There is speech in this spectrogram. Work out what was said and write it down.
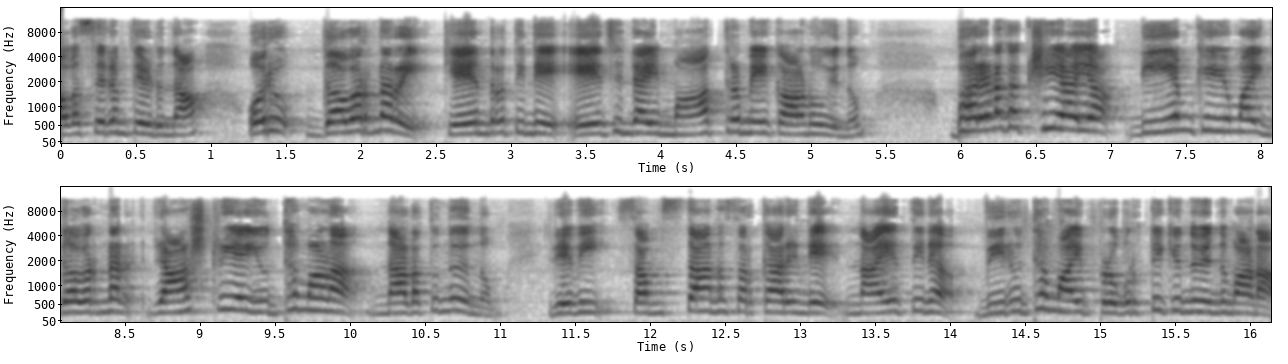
അവസരം തേടുന്ന ഒരു ഗവർണറെ കേന്ദ്രത്തിന്റെ ഏജന്റായി മാത്രമേ കാണൂ എന്നും ഭരണകക്ഷിയായ ഡി എം കെയുമായി ഗവർണർ രാഷ്ട്രീയ യുദ്ധമാണ് നടത്തുന്നതെന്നും രവി സംസ്ഥാന സർക്കാരിന്റെ നയത്തിന് വിരുദ്ധമായി പ്രവർത്തിക്കുന്നുവെന്നുമാണ്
